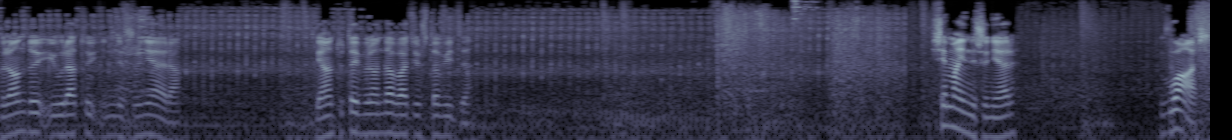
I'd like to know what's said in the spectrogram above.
Wyląduj i uratuj inżyniera. Ja mam tutaj wylądować, już to widzę. Siema inżynier. Właśnie.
